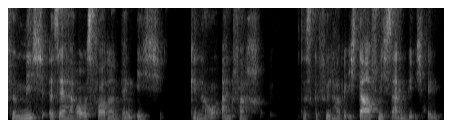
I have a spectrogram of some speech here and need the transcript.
für mich sehr herausfordernd, wenn ich genau einfach das Gefühl habe, ich darf nicht sein, wie ich bin.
